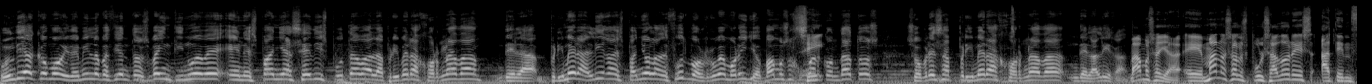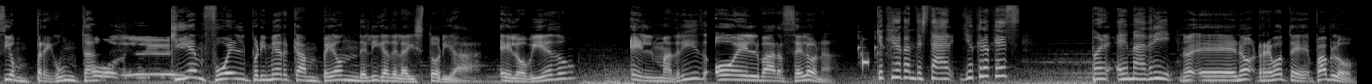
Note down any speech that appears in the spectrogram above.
Un día como hoy de 1929 en España se disputaba la primera jornada de la primera Liga Española de Fútbol. Rubén Morillo, vamos a jugar Sí. con datos sobre esa primera jornada de la Liga. Vamos allá. Eh, manos a los pulsadores. Atención, pregunta. ¿Quién fue el primer campeón de liga de la historia? ¿El Oviedo? ¿El Madrid o el Barcelona? Yo quiero contestar. Yo creo que es por el Madrid. No, eh, no, rebote. Pablo.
